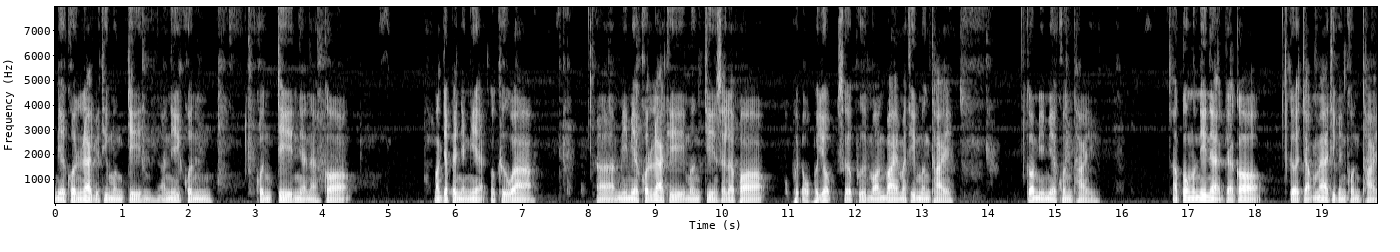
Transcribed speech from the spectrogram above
เมียคนแรกอยู่ที่เมืองจีน อันนี้คนคนจีนเนี่ยนะก็มักจะเป็นอย่างนี้ก็คือว่ามีเมียคนแรกที่เมืองจีนเสร็จแล้วพออพยพเสือพื้นหมอนใบมาที่เมืองไทย ก็มีเมียคนไทยอากงคนนี้เนี่ยแกก็เกิดจากแม่ที่เป็นคนไทย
